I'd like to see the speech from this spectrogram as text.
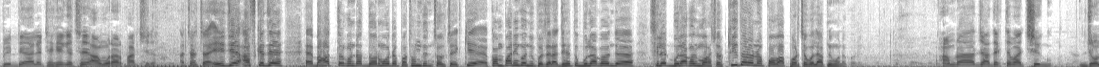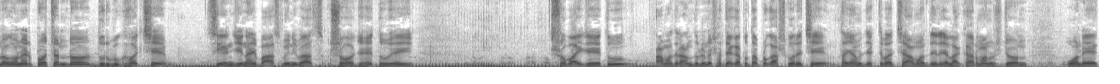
পিঠ দেয়ালে ঠেকে গেছে আমরা আর পারছি না। আচ্ছা আচ্ছা এই যে আজকে যে বাহাত্তর ঘণ্টা ধর্মঘটের প্রথম দিন চলছে কি কোম্পানিগঞ্জ উপজেলা যেহেতু বুলাগঞ্জ সিলেট বুলাগঞ্জ মহাসড়ক কি ধরনের প্রভাব পড়ছে বলে আপনি মনে করেন? আমরা যা দেখতে পাচ্ছি জনগণের প্রচণ্ড দুর্ভোগ হচ্ছে। সিএনজি নাই বাস মিনি বাস সহ যেহেতু এই সবাই যেহেতু আমাদের আন্দোলনের সাথে একাত্মতা প্রকাশ করেছে তাই আমি দেখতে পাচ্ছি আমাদের এলাকার মানুষজন অনেক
